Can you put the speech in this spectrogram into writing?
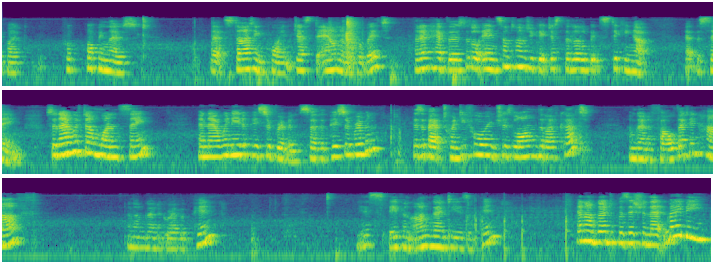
By popping those that starting point just down a little bit, I don't have those little ends. Sometimes you get just a little bit sticking up at the seam. So now we've done one seam and now we need a piece of ribbon. So the piece of ribbon is about 24 inches long that I've cut. I'm going to fold that in half and I'm going to grab a pin. Yes, even I'm going to use a pin. And I'm going to position that maybe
